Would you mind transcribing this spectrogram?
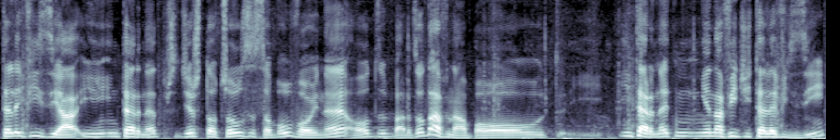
telewizja i internet przecież toczą ze sobą wojnę od bardzo dawna, bo internet nienawidzi telewizji,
